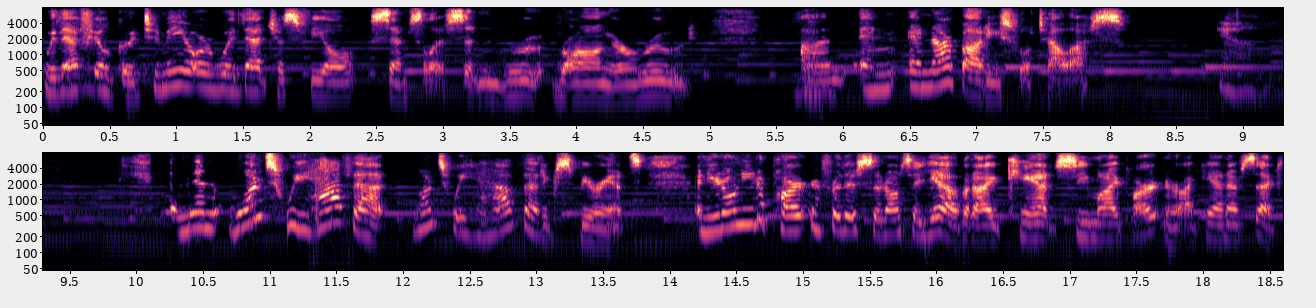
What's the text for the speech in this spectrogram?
Would that feel good to me, or would that just feel senseless and wrong or rude? Mm-hmm. Um, and and our bodies will tell us. Yeah. And then once we have that, once we have that experience, and you don't need a partner for this, so don't say, "Yeah, but I can't see my partner. I can't have sex."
